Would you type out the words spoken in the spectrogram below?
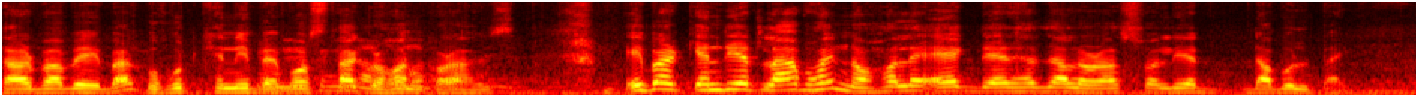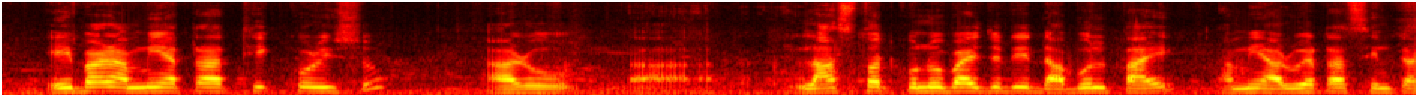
তাৰ বাবে এইবাৰ বহুতখিনি ব্যৱস্থা গ্ৰহণ কৰা হৈছে। এইবাৰ কেণ্ডিডেট লাভ হয় নহ'লে এক ডেৰ হেজাৰ ল'ৰা ছোৱালীয়ে ডাবল পায়। এইবাৰ আমি এটা ঠিক কৰিছোঁ আৰু লাষ্টত কোনোবাই যদি ডাবল পায় আমি আৰু এটা চিন্তা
